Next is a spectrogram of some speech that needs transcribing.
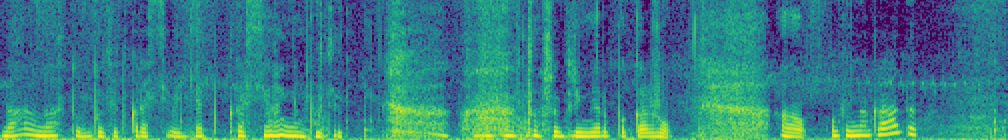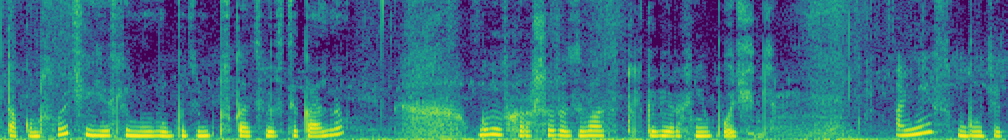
да, у нас тут будет красиво. Нет, красиво не будет. Тоже пример покажу. А, винограда в таком случае, если мы его будем пускать вертикально, будут хорошо развиваться только верхние почки. А низ будет,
